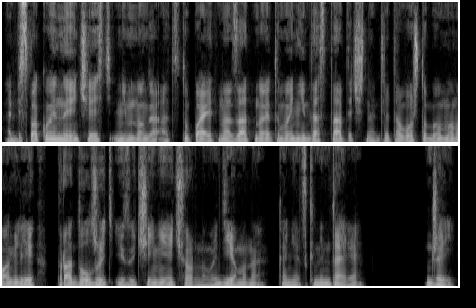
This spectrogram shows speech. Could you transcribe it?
Обеспокоенная часть немного отступает назад, но этого недостаточно для того, чтобы мы могли продолжить изучение черного демона. Конец комментария. Джей.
